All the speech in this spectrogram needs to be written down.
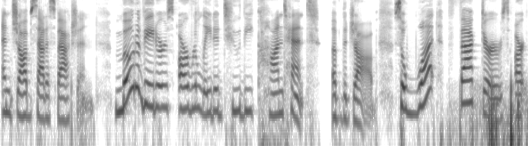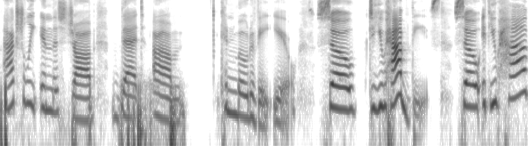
and job satisfaction. Motivators are related to the content of the job. So, what factors are actually in this job that um, can motivate you? So, do you have these? So if you have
